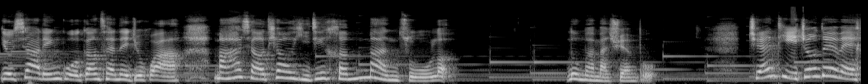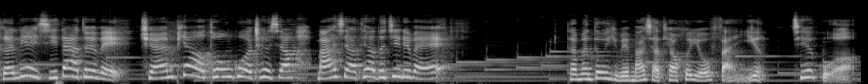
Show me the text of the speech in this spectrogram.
有夏林果刚才那句话，马小跳已经很满足了。陆曼曼宣布，全体中队委和练习大队委全票通过撤销马小跳的纪律委。他们都以为马小跳会有反应，结果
